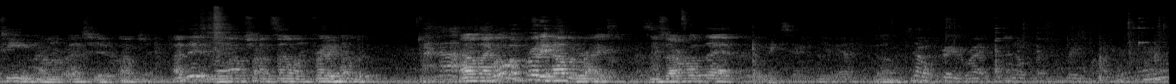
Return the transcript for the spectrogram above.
18 when I wrote that shit. I, I did, man. I was trying to sound like Freddie Hubbard. I was like, what would Freddie Hubbard write? And so I wrote that. Makes sense. Yeah. So. Freddie write. I know Freddie.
